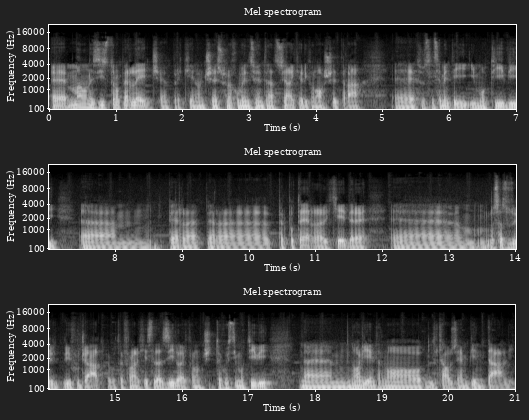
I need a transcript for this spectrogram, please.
eh, ma non esistono per legge, perché non c'è nessuna convenzione internazionale che riconosce tra eh, sostanzialmente i, i motivi ehm, per, per, per poter richiedere eh, lo statuto di rifugiato per poter fare una richiesta d'asilo, ecco, non c- questi motivi eh, non rientrano le cause ambientali.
